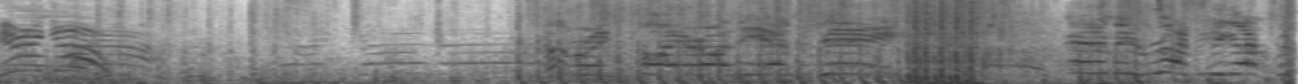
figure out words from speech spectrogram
Here I go! Covering fire on the MG! Enemy rushing up position!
